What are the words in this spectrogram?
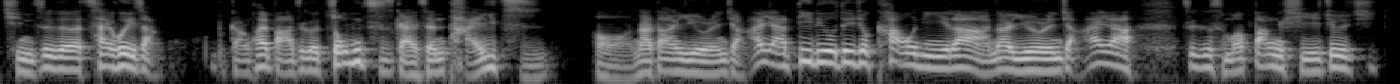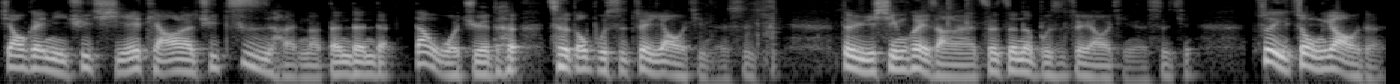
请这个蔡会长赶快把这个中职改成台职。哦，那当然也有人讲，哎呀，第六队就靠你啦。那也有人讲，哎呀，这个什么棒协就交给你去协调了，去制衡了，等等等。但我觉得 这都不是最要紧的事情。对于新会长来，这真的不是最要紧的事情。最重要的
